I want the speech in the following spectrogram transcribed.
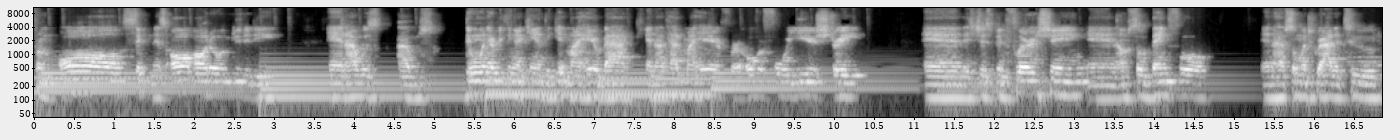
from all sickness, all autoimmunity, and I was I was doing everything I can to get my hair back, and I've had my hair for over four years straight, and it's just been flourishing, and I'm so thankful. And I have so much gratitude.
